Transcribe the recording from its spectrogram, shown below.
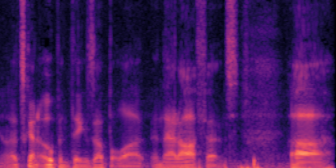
you know, that's going to open things up a lot in that offense. Uh,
